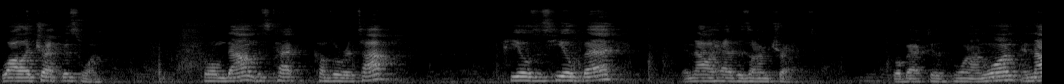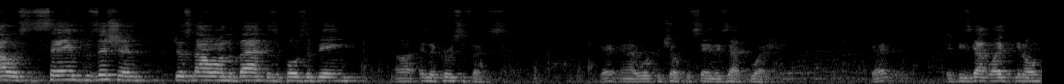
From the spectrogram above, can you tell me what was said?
while I trap this one. Pull him down. This tack comes over the top. Peels his heel back. And now I have his arm trapped. Go back to one-on-one. and now it's the same position, just now on the back as opposed to being uh, in the crucifix. Okay, and I work the choke the same exact way. Okay, if he's got like, you know,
